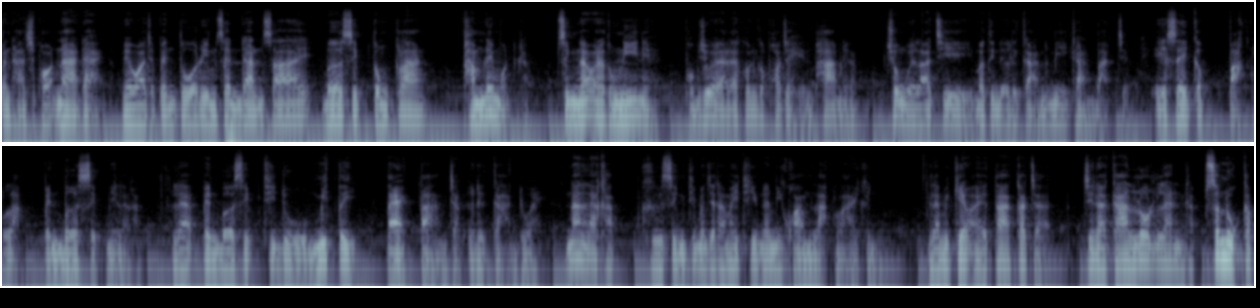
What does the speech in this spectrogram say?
ปัญหาเฉพาะหน้าได้ ไม่ว่าจะเป็นตัวริมเส้นด้านซ้าย เบอร์ 10 ตรงกลางทำได้หมดครับ ซึ่งณเวลาตรงนี้เนี่ยผมเชื่อว่าหลายคนก็พอจะเห็นภาพนะครับ ช่วงเวลาที่มาร์ตินเอริการนั้นมีการบาดเจ็บ เอเซ่ก็ปักหลักเป็นเบอร์ 10 นี่แหละครับ และเป็นเบอร์ 10 ที่ดูมิติแตกต่างจากเอริการด้วย นั่นแหละครับ คือสิ่งที่มันจะทำให้ทีมนั้นมีความหลากหลายขึ้น และมิเกลไอเอต้าก็จะ จินตนาการโลดแล่นครับ สนุกกับ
